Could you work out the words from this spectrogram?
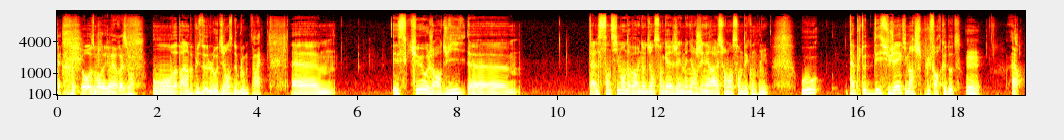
Heureusement, d'ailleurs. Ouais, heureusement. On va parler un peu plus de l'audience de Bloom. Ouais. Euh, Est-ce que aujourd'hui, euh, t'as le sentiment d'avoir une audience engagée de manière générale sur l'ensemble des contenus, ou t'as plutôt des sujets qui marchent plus fort que d'autres? Hmm. Alors,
